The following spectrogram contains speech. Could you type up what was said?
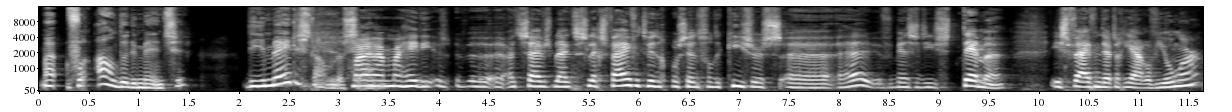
Maar vooral door de mensen die je medestanders maar, zijn. Maar Hedy, uh, uit cijfers blijkt slechts 25% van de kiezers, uh, hè, mensen die stemmen, is 35 jaar of jonger.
